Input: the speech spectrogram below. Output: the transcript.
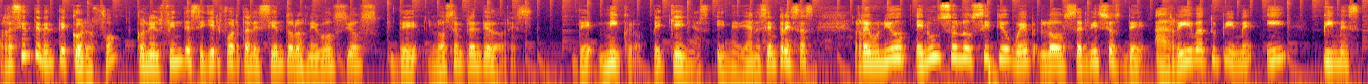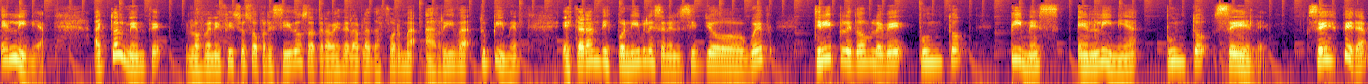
Recientemente Corfo, con el fin de seguir fortaleciendo los negocios de los emprendedores, de micro, pequeñas y medianas empresas, reunió en un solo sitio web los servicios de Arriba tu Pyme y Pymes en línea. Actualmente, los beneficios ofrecidos a través de la plataforma Arriba tu Pyme estarán disponibles en el sitio web www.pymesenlinea.cl Se espera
